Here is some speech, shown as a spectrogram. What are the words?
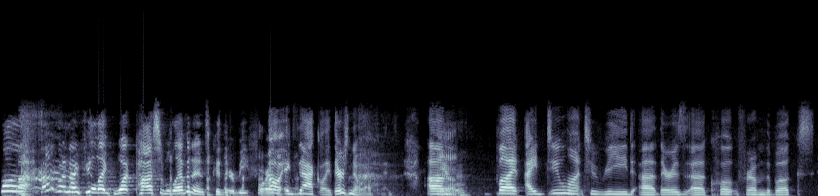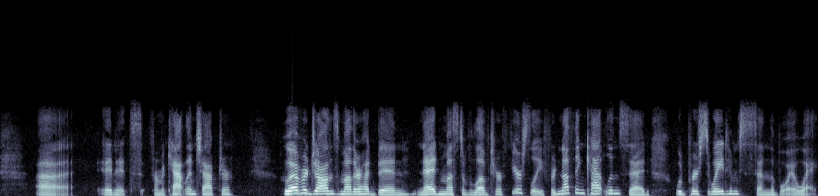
Well, that one I feel like what possible evidence could there be for Oh, it? exactly. There's no evidence. Um, Yeah. But I do want to read. Uh, there is a quote from the books, uh, and it's from a Catelyn chapter. Whoever Jon's mother had been, Ned must have loved her fiercely, for nothing Catelyn said would persuade him to send the boy away.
